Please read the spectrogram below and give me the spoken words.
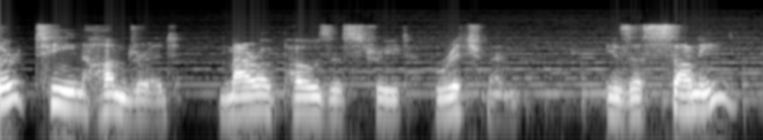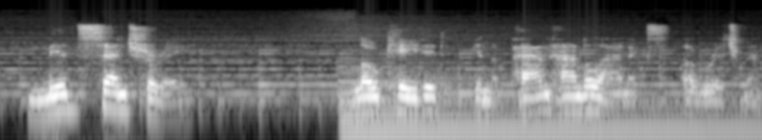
1300 Mariposa Street, Richmond, is a sunny mid century located in the Panhandle Annex of Richmond.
